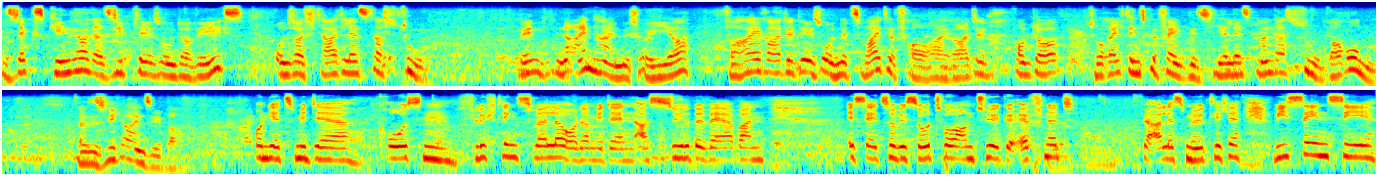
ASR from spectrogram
sechs Kinder, das siebte ist unterwegs. Unser Staat lässt das zu. Wenn ein Einheimischer hier verheiratet ist und eine zweite Frau heiratet, kommt er zu Recht ins Gefängnis. Hier lässt man das zu. Warum? Das ist nicht einsehbar. Und jetzt mit der großen Flüchtlingswelle oder mit den Asylbewerbern ist jetzt sowieso Tor und Tür geöffnet für alles Mögliche. Wie sehen Sie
